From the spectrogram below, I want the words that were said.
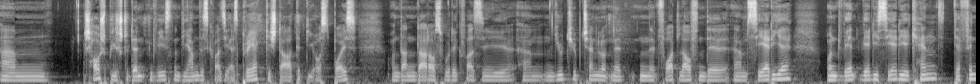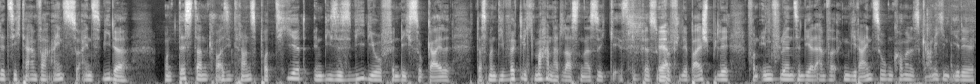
ähm, Schauspielstudenten gewesen und die haben das quasi als Projekt gestartet, die Ostboys. Und dann daraus wurde quasi ähm, ein YouTube-Channel und eine, eine fortlaufende ähm, Serie. Und wer, wer die Serie kennt, der findet sich da einfach eins zu eins wieder. Und das dann quasi transportiert in dieses Video, finde ich so geil, dass man die wirklich machen hat lassen. Also ich, es gibt ja super Ja. viele Beispiele von Influencern, die halt einfach irgendwie reinzogen kommen, das gar nicht in ihre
